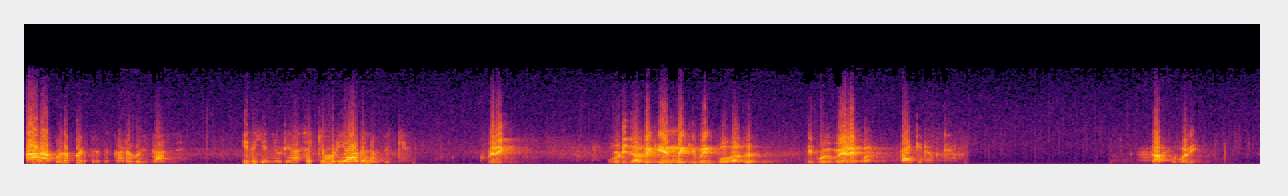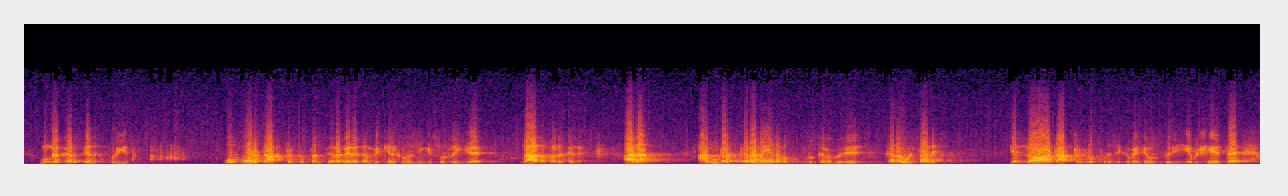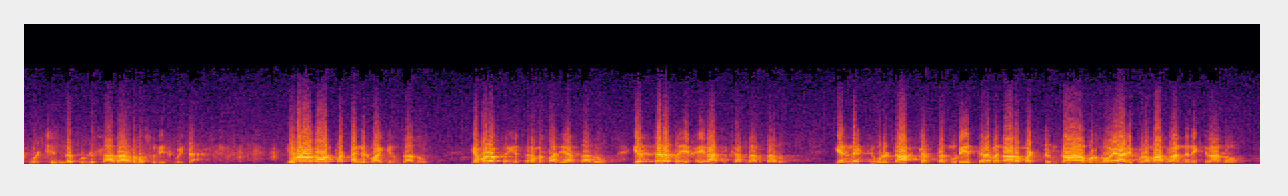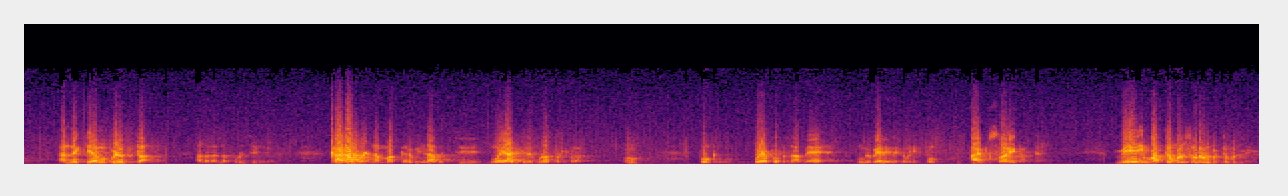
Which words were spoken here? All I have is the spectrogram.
ஆனா குணப்படுத்துறது கடவுள் தான் இது என்னுடைய அசைக்க முடியாத நம்பிக்கை. வெரி குட் உன்னுடைய நம்பிக்கை என்னைக்கு வீண் போகாது? நீ போய் வேலை பாரு. தேங்க்யூ டாக்டர் டாக்டர் மணி உங்க கருத்து எனக்கு புரியுது. ஒவ்வொரு டாக்டருக்கும் தன் திறமையில நம்பிக்கை இருக்கணும் நீங்க சொல்றீங்க. நான் அதை மறுக்கல. ஆனா அந்த திறமையை நமக்கு கொடுக்கிறது கடவுள் தானே. எல்லா டாக்டர்களும் புரிஞ்சுக்க வேண்டிய ஒரு பெரிய விஷயத்தை ஒரு சின்ன பொண்ணு சாதாரணமா சொல்லிட்டு போயிட்டா. எவ்வளவுதான் பட்டங்கள் வாங்கியிருந்தாலும் எவ்வளவு பெரிய திறமசாலியா இருந்தாலும் எத்தனை பெரிய கைராசிக்காரனா இருந்தாலும் என்னைக்கு ஒரு டாக்டர் தன்னுடைய திறமைனால மட்டும்தான் ஒரு நோயாளி குணமாகறான்னு நினைக்கிறானோ அன்னைக்கு அவன் விழுந்துட்டான். அதை நல்லா புரிஞ்சுங்க. கடவுள் நம்ம கருவிகளா வச்சு நோயாளிகளை குணப்படுத்துறான். போங்க. குழப்பம் இல்லாம உங்க வேலையில கவனிக்கு போங்க. ஐம் சாரி டாக்டர் மீறி மத்தவங்களுக்கு சொல்றது மட்டுமில்லை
